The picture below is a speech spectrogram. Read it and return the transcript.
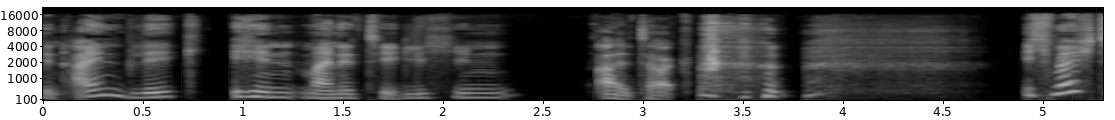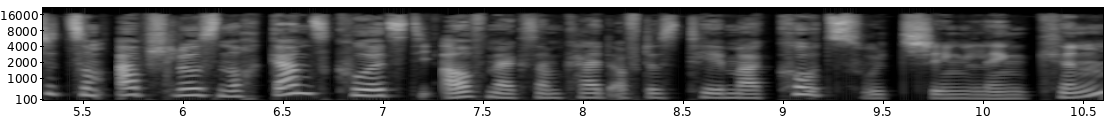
den Einblick in meine täglichen Alltag. Ich möchte zum Abschluss noch ganz kurz die Aufmerksamkeit auf das Thema Code Switching lenken.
